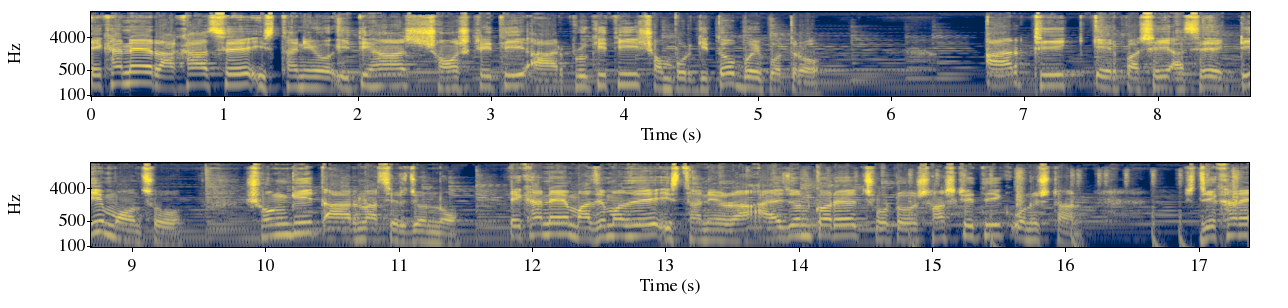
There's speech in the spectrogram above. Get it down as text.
এখানে রাখা আছে স্থানীয় ইতিহাস, সংস্কৃতি আর প্রকৃতি সম্পর্কিত বইপত্র। আর ঠিক এর পাশেই আছে একটি মঞ্চ, সংগীত আর নাচের জন্য। এখানে মাঝে মাঝে স্থানীয়রা আয়োজন করে ছোট সাংস্কৃতিক অনুষ্ঠান, যেখানে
